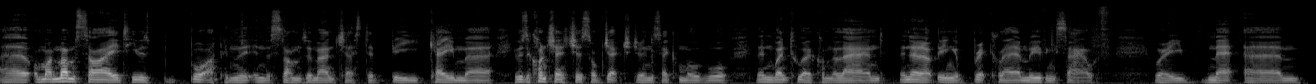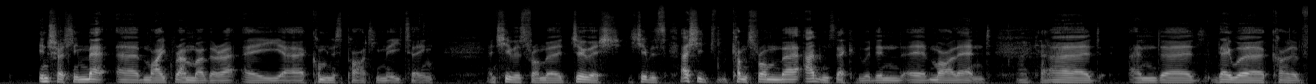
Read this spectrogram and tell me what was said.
Uh, on my mum's side, he was brought up in the in the slums of Manchester. Became uh, he was a conscientious objector during the Second World War. Then went to work on the land. Then ended up being a bricklayer, moving south, where he met. Um, interestingly, met uh, my grandmother at a uh, Communist Party meeting and she was from a Jewish. She was actually comes from uh, Adam's neck of the wood in uh, Mile End. Okay. Uh, and uh, they were kind of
